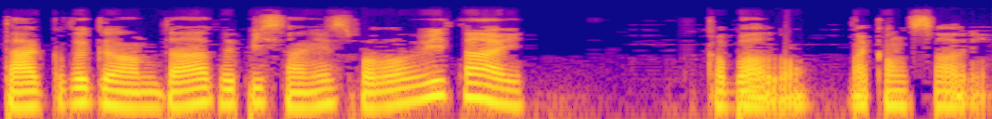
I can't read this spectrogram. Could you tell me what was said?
tak wygląda wypisanie słowa witaj. Kobolu na konsoli.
